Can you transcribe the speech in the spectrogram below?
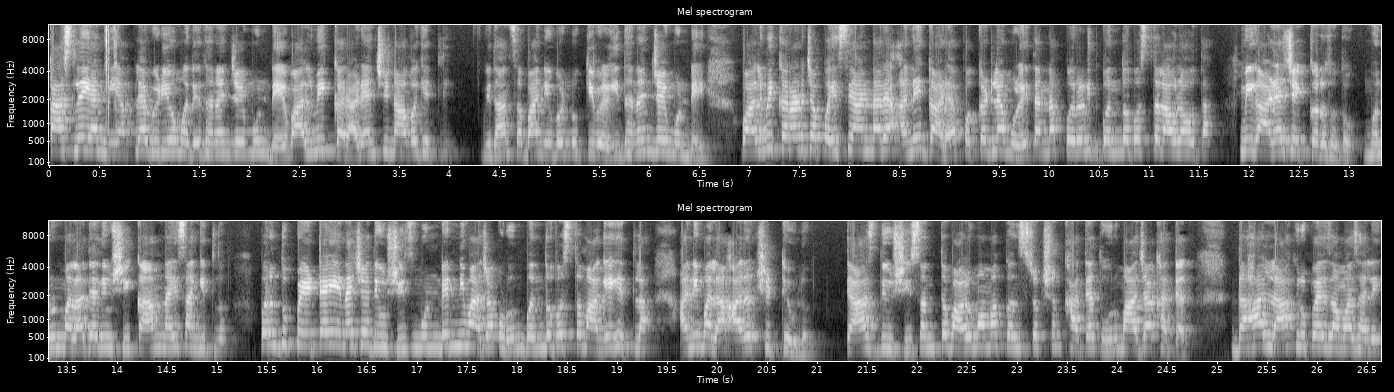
कासले यांनी आपल्या व्हिडिओमध्ये धनंजय मुंडे वाल्मिक कराड यांची नावं घेतली. विधानसभा निवडणुकीवेळी धनंजय मुंडे वाल्मिक कराडच्या पैसे आणणाऱ्या अनेक गाड्या पकडल्यामुळे त्यांना परळीत बंदोबस्त लावला होता. मी गाड्या चेक करत होतो. म्हणून मला त्या दिवशी काम नाही सांगितलं. परंतु पेट्या येण्याच्या दिवशीच मुंडेंनी माझ्याकडून बंदोबस्त मागे घेतला आणि मला आरक्षित ठेवलं. त्याच दिवशी संत बाळूमामा कन्स्ट्रक्शन खात्यातून माझ्या खात्यात दहा लाख रुपये जमा झाले.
